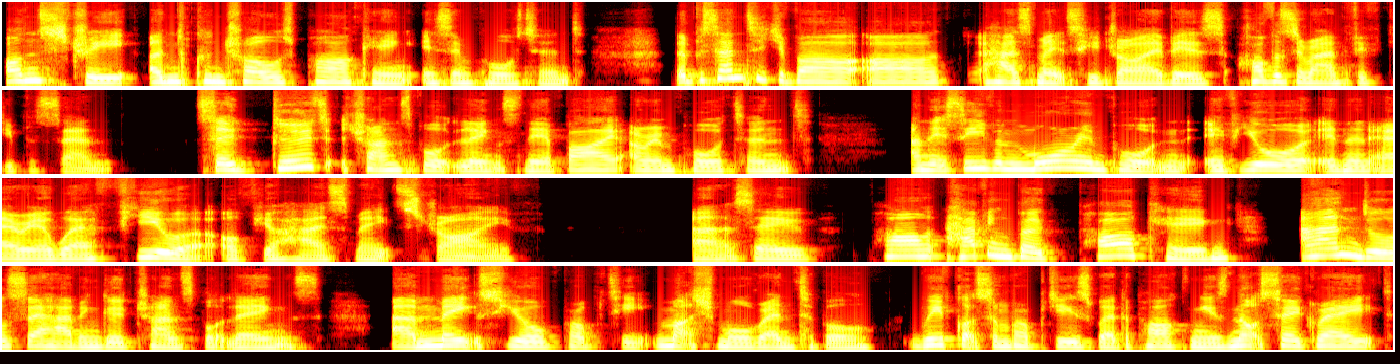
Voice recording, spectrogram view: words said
on street, uncontrolled parking is important. The percentage of our, our housemates who drive is hovers around 50%. So good transport links nearby are important. And it's even more important if you're in an area where fewer of your housemates drive. Uh, so par- having both parking and also having good transport links uh, makes your property much more rentable. We've got some properties where the parking is not so great,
